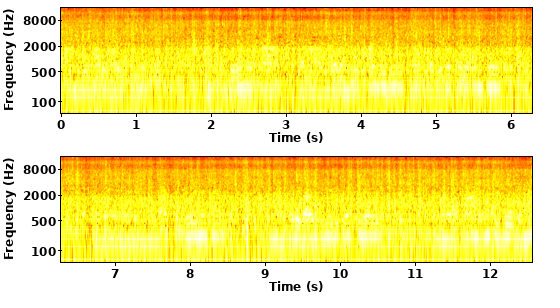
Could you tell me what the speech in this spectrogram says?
પાણી બહુ સારું આવે છે હાથ પગ ધોઈ નાખ્યા પહેલાં દાડમ બહુ ખાઈ લીધું જોઈ નાખ્યા બધા મેળી વસ્તુ વાળું મને પાણી એમથી બહુ ગમે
